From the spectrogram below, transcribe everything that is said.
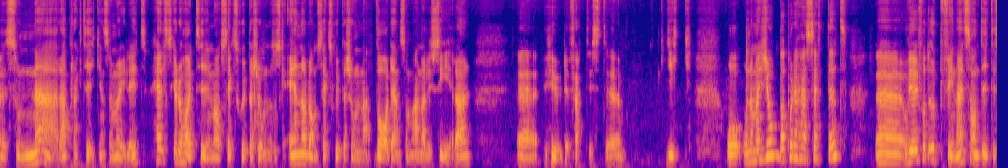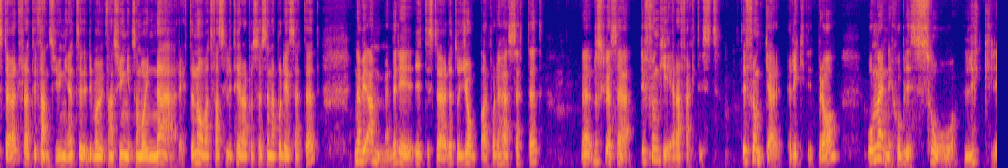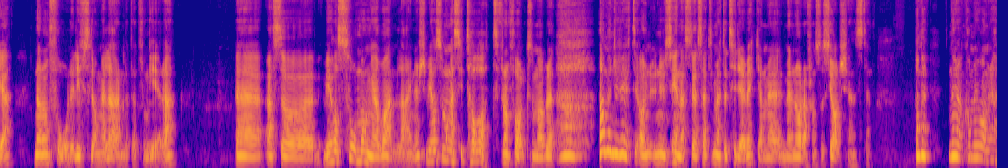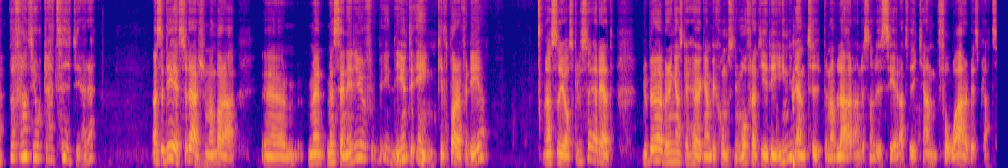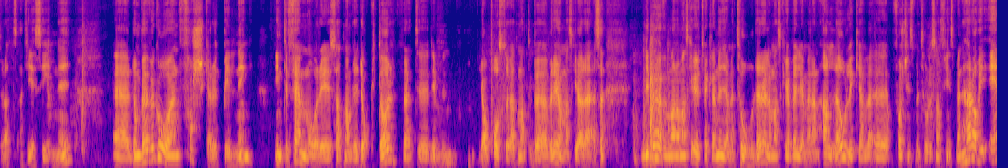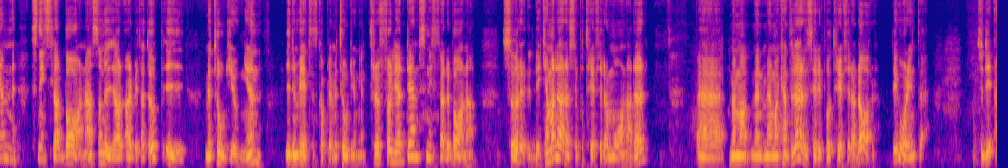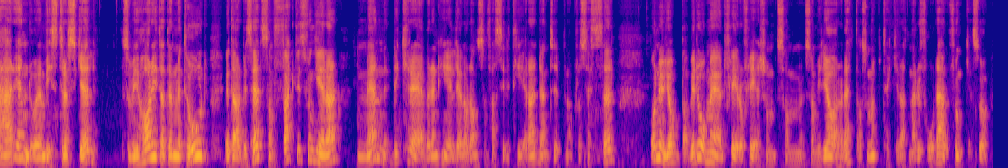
eh, så nära praktiken som möjligt. Helst ska du ha ett team av 6-7 personer så ska en av de 6-7 personerna vara den som analyserar eh, hur det faktiskt eh, gick. Och, och, när man jobbar på det här sättet Eh, och vi har ju fått uppfinna ett sådant IT-stöd för att det fanns ju inget. Det fanns ju inget som var i närheten av att facilitera processerna på det sättet. När vi använder det IT-stödet och jobbar på det här sättet, eh, då skulle jag säga det fungerar faktiskt. Det funkar riktigt bra och människor blir så lyckliga när de får det livslånga lärandet att fungera. Uh, alltså, vi har så många one-liners, vi har så många citat från folk som har berättat. Ah, ja, men du vet, nu senast, jag satt i möte tidigare i veckan med, med några från socialtjänsten. Ja, men när jag kommer igång med det här, varför har jag inte gjort det här tidigare? Alltså det är sådär som man bara... Uh, men, men sen är det ju, det är ju inte enkelt bara för det. Alltså jag skulle säga det att du behöver en ganska hög ambitionsnivå för att ge dig in i den typen av lärande som vi ser att vi kan få arbetsplatser att, att ge sig in i. Eh, de behöver gå en forskarutbildning, inte femårig så att man blir doktor. För att eh, det, jag påstår att man inte behöver det om man ska göra det. Alltså, det behöver man om man ska utveckla nya metoder eller om man ska välja mellan alla olika eh, forskningsmetoder som finns. Men här har vi en snitslad bana som vi har arbetat upp i metoddjungeln, i den vetenskapliga metoddjungeln. För att följa den snitslade banan, så det kan man lära sig på 3-4 månader. Men man, men, men man kan inte lära sig det på 3-4 dagar. Det går inte. Så det är ändå en viss tröskel. Så vi har hittat en metod, ett arbetssätt som faktiskt fungerar, men det kräver en hel del av de som faciliterar den typen av processer. Och nu jobbar vi då med fler och fler som, som, som vill göra detta och som upptäcker att när du får det här att funka så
